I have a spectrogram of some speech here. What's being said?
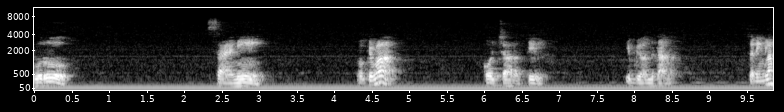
குரு சனி ஓகேவா கோச்சாரத்தில் இப்படி வந்துட்டாங்க. சரிங்களா?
